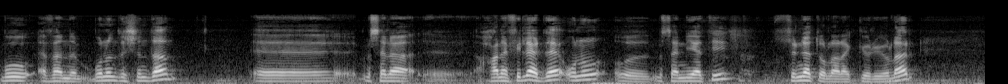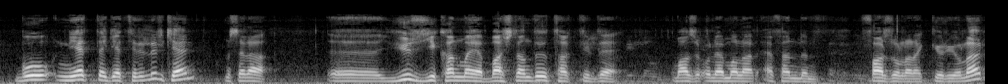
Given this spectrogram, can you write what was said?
Bu efendim bunun dışında e, mesela e, Hanefiler de onu e, mesela niyeti sünnet olarak görüyorlar. Bu niyet de getirilirken mesela e, yüz yıkanmaya başlandığı takdirde bazı ulemalar efendim farz olarak görüyorlar.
